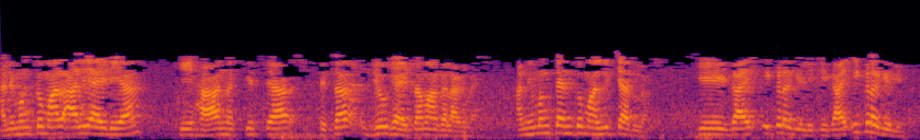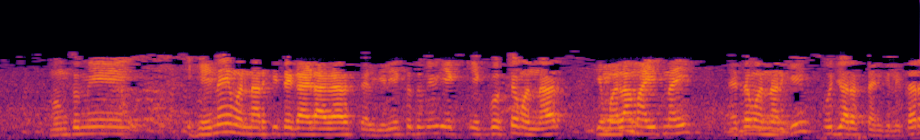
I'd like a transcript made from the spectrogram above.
आणि मग तुम्हाला आली आयडिया की हा नक्कीच त्या त्याचा जीव घ्यायचा मागं लागलाय. आणि मग त्याने तुम्हाला विचारलं की गाय इकडं गेली की गाय इकडं गेली. मग तुम्ही हे नाही म्हणणार की ते गाय डाव्या रस्त्याला गेली. एक तर तुम्ही एक एक गोष्ट म्हणणार की मला माहीत नाही नाही तर म्हणणार की उजव्या रस्त्याने गेली. तर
